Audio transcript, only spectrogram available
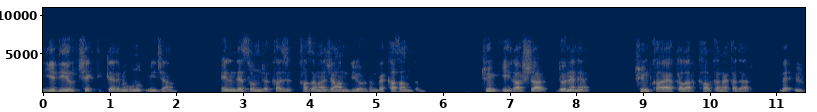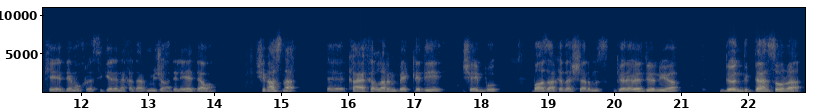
7 yıl çektiklerimi unutmayacağım. Eninde sonunda kaz- kazanacağım diyordum ve kazandım. Tüm ihraçlar dönene, tüm KYK'lar kalkana kadar ve ülkeye demokrasi gelene kadar mücadeleye devam. Şimdi aslında e, KYK'lıların beklediği şey bu. Bazı arkadaşlarımız göreve dönüyor. Döndükten sonra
